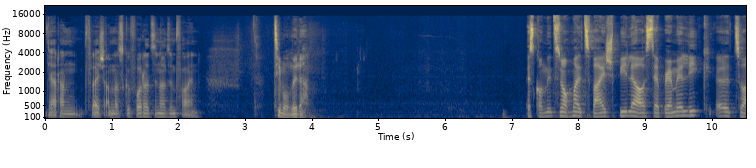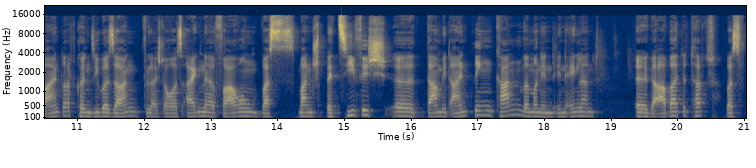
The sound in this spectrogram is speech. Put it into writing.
ja dann vielleicht anders gefordert sind als im Verein. Timo Müller. Es kommen jetzt nochmal zwei Spieler aus der Premier League äh, zur Eintracht. Können Sie über sagen, vielleicht auch aus eigener Erfahrung, was man spezifisch äh, damit einbringen kann, wenn man in, in England äh, gearbeitet hat, was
